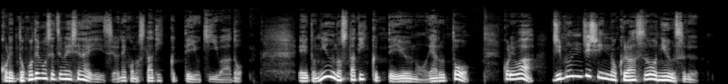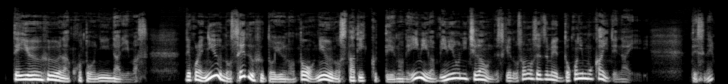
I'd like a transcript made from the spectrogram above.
これどこでも説明してないですよね。このスタティックっていうキーワード。えっ、と、new のスタティックっていうのをやると、これは自分自身のクラスを入するっていう風なことになります。で、これ new のセルフというのと new のスタティックっていうので意味が微妙に違うんですけど、その説明どこにも書いてないですね。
